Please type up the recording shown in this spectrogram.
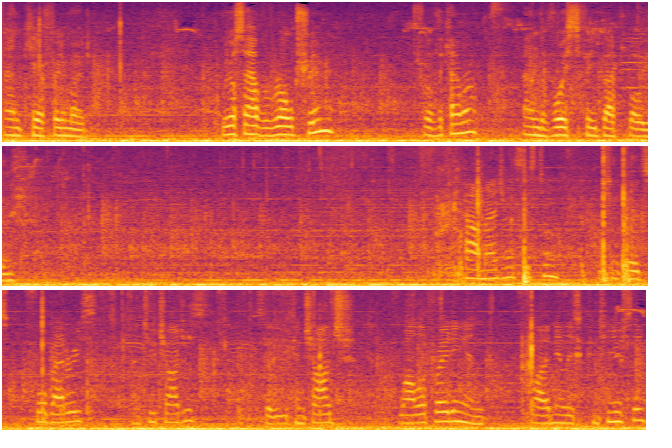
and carefree mode. We also have a roll trim for the camera and the voice feedback volume. Power management system, which includes four batteries and two chargers, so that you can charge while operating and fly nearly continuously.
